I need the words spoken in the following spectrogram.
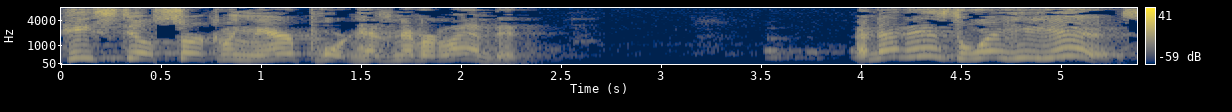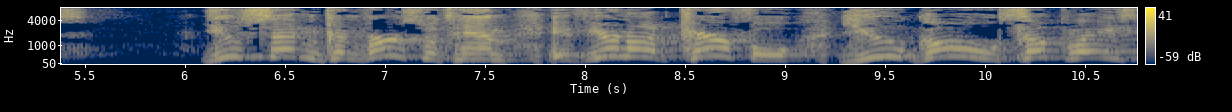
he's still circling the airport and has never landed. And that is the way he is. You sit and converse with him. If you're not careful, you go someplace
